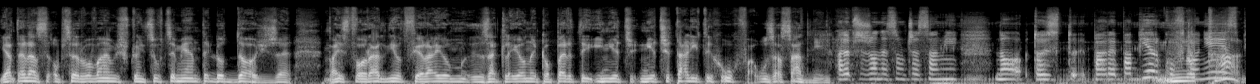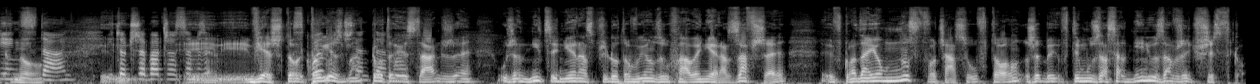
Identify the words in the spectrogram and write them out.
Ja teraz obserwowałem już w końcówce, miałem tego dość, że państwo radni otwierają zaklejone koperty i nie, nie czytali tych uchwał, uzasadnień. Ale przecież one są czasami, no to jest parę papierków, No to nie tak, jest pięć no. zdań. I to trzeba czasem... z- Yy, Wiesz, to, to jest, ten Matko, to jest tak, że urzędnicy nieraz przygotowując uchwałę, nieraz, zawsze y, wkładają mnóstwo czasu w to, żeby w tym uzasadnieniu zawrzeć wszystko.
